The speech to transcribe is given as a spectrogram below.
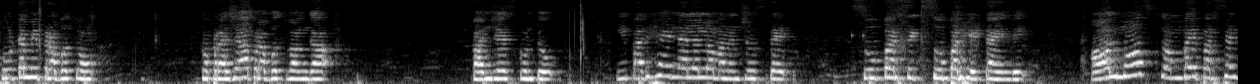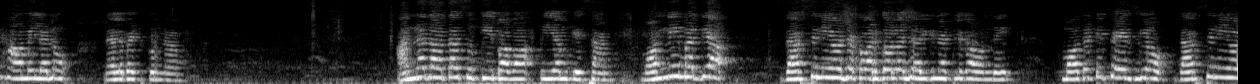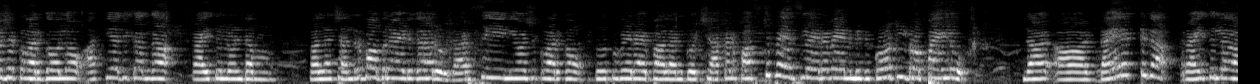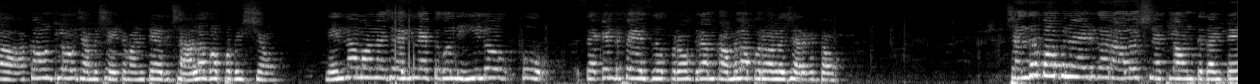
కూటమి ప్రభుత్వం ఒక ప్రజా ప్రభుత్వంగా పనిచేసుకుంటూ ఈ పదిహేడు నెలల్లో మనం చూస్తే సూపర్ సిక్స్ సూపర్ హిట్ అయింది. ఆల్మోస్ట్ తొంభై పర్సెంట్ హామీలను నిలబెట్టుకున్నాం. అన్నదాత సుఖీభవ పిఎం కిసాన్. మొన్న మధ్య దర్శి నియోజకవర్గంలో జరిగినట్లుగా ఉంది. మొదటి ఫేజ్లో దర్శి నియోజకవర్గంలో అత్యధికంగా రైతులు వాళ్ళ చంద్రబాబు నాయుడు గారు నర్సీ నియోజకవర్గం తూర్పు వీరాయపాలెనికి వచ్చి అక్కడ ఫస్ట్ ఫేజ్లో ఇరవై ఎనిమిది కోట్ల రూపాయలు డైరెక్ట్గా రైతుల అకౌంట్లో జమ చేయటం అంటే అది చాలా గొప్ప విషయం. నిన్న మొన్న జరిగినట్టుగా ఉంది. ఈలోపు సెకండ్ ఫేజ్ ప్రోగ్రామ్ కమలాపురంలో జరగటం. చంద్రబాబు నాయుడు గారు ఆలోచన ఎట్లా ఉంటుందంటే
